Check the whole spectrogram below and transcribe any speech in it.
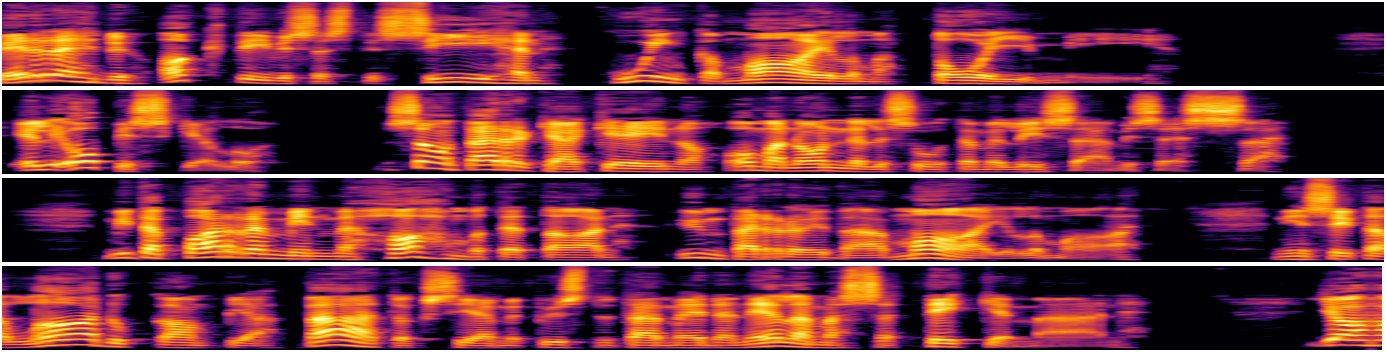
Perehdy aktiivisesti siihen, kuinka maailma toimii. Eli opiskelu. Se on tärkeä keino oman onnellisuutemme lisäämisessä. Mitä paremmin me hahmotetaan ympäröivää maailmaa, niin sitä laadukkaampia päätöksiä me pystytään meidän elämässä tekemään. Ja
